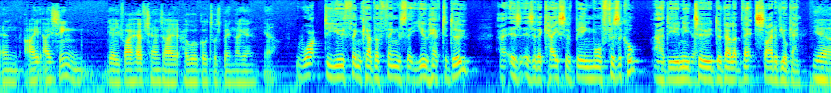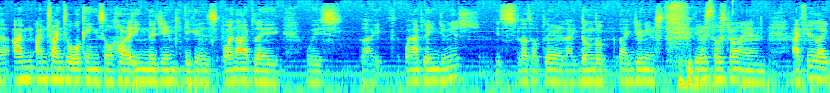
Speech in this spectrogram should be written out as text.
And I I think yeah, if I have chance, I, I will go to Spain again. Yeah. What do you think are the things that you have to do? Uh, is is it a case of being more physical? Uh, do you need yeah. to develop that side of your game? Yeah, I'm I'm trying to working so hard in the gym because when I play with like when I play in juniors, it's a lot of players like don't look like juniors. they are so strong, and I feel like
